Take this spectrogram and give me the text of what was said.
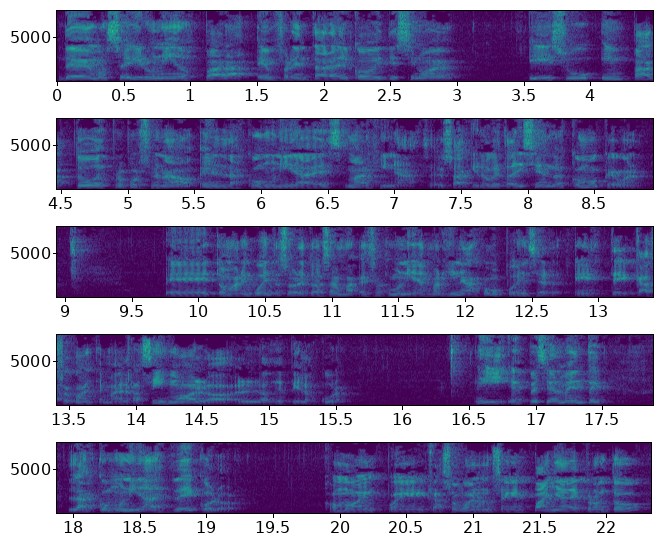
Debemos seguir unidos para enfrentar el COVID-19 y su impacto desproporcionado en las comunidades marginadas. O sea, aquí lo que está diciendo es como que, bueno, eh, tomar en cuenta sobre todo esas, esas comunidades marginadas, como pueden ser en este caso con el tema del racismo, lo- los de piel oscura. Y especialmente las comunidades de color. Como en el caso, bueno, no sé, en España de pronto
